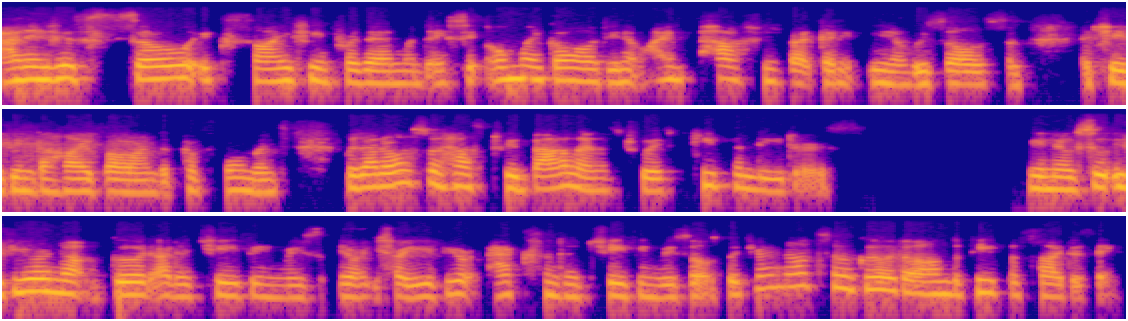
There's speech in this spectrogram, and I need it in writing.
And it is so exciting for them when they say, oh my God, you know, I'm passionate about getting, you know, results and achieving the high bar and the performance. But that also has to be balanced with people leaders. You know, so if you're not good at achieving, res- or, sorry, if you're excellent at achieving results, but you're not so good on the people side of things,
